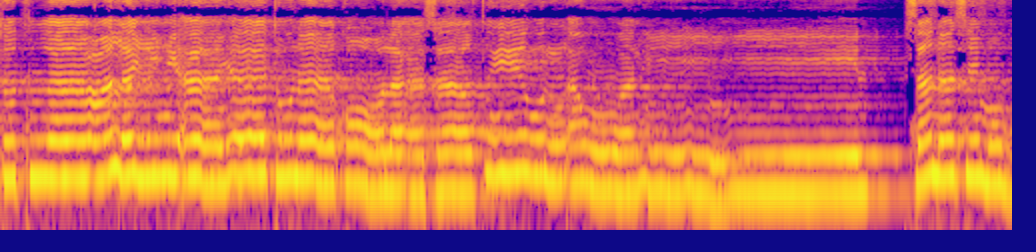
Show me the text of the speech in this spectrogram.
تتلى عليه آياتنا قال أساطير الأولين سنسمه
